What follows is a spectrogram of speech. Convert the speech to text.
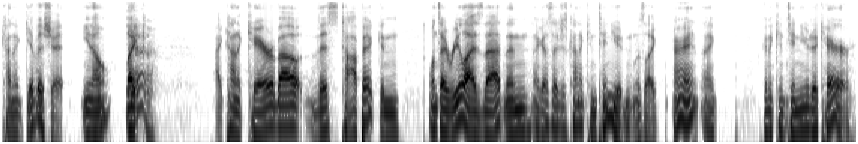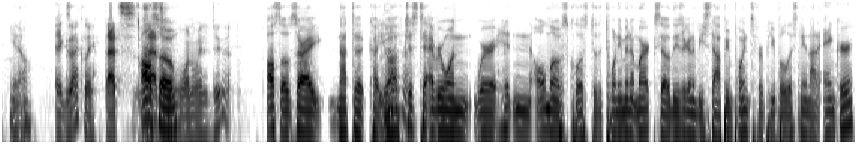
kind of give a shit," you know, like. yeah. I kind of care about this topic. And once I realized that, then I guess I just kind of continued and was like, all right, I'm going to continue to care, you know? Exactly. That's Also- that's one way to do it. Also, sorry, not to cut you No, off, no. just to everyone, we're hitting almost close to the 20 minute mark. So these are going to be stopping points for people listening on Anchor.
